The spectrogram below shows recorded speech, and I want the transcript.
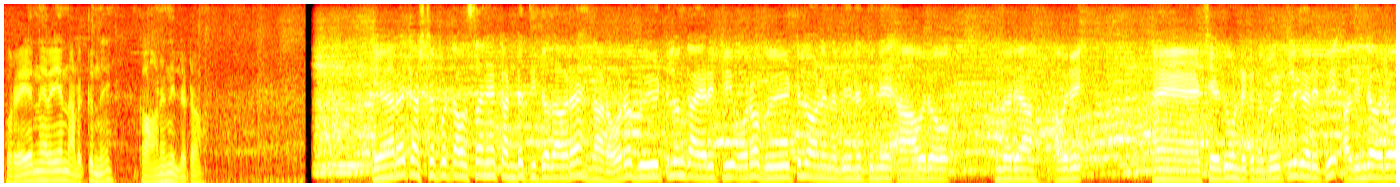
കുറേ നേരം ഞാൻ നടക്കുന്നത് കാണുന്നില്ല കേട്ടോ. ഏറെ കഷ്ടപ്പെട്ട് അവസാനം ഞാൻ കണ്ടെത്തിയിട്ടത് അവരെ ഇതാണ് ഓരോ വീട്ടിലും കയറിയിട്ട് ഓരോ വീട്ടിലുമാണ് നബീനത്തിന്റെ ആ ഒരു എന്താ പറയുക അവർ ചെയ്തുകൊണ്ടിരിക്കുന്നത്. വീട്ടിൽ കയറിയിട്ട് അതിന്റെ ഓരോ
